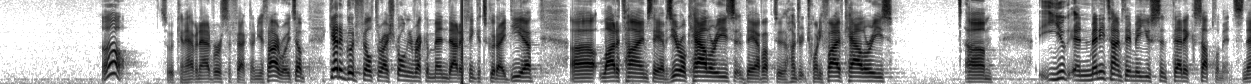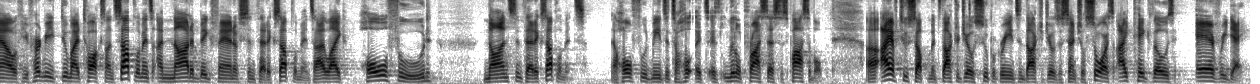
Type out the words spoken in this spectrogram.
Oh, so it can have an adverse effect on your thyroid. So get a good filter. I strongly recommend that. I think it's a good idea. Uh, a lot of times they have zero calories. They have up to 125 calories. Um, you, and many times they may use synthetic supplements. Now, if you've heard me do my talks on supplements, I'm not a big fan of synthetic supplements. I like whole food non-synthetic supplements. Now, whole food means it's, a whole, it's as little processed as possible. Uh, I have two supplements, Dr. Joe's Super Greens and Dr. Joe's Essential Source. I take those every day.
